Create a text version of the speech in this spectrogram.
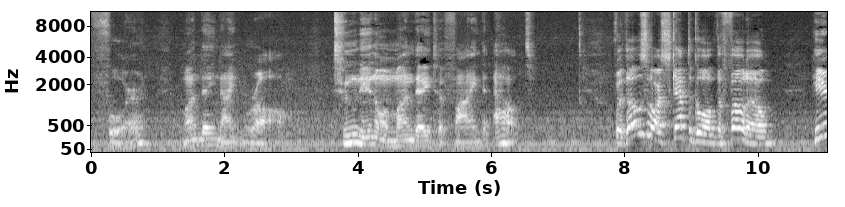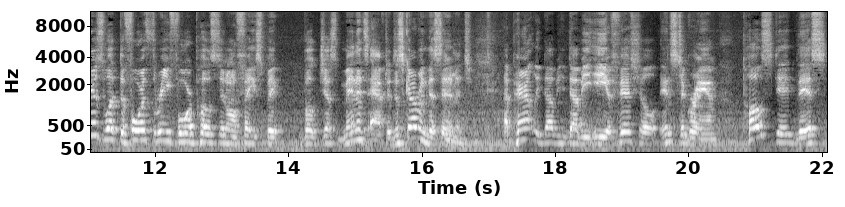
for Monday Night Raw? Tune in on Monday to find out. For those who are skeptical of the photo, here's what the 434 posted on Facebook just minutes after discovering this image. Apparently, WWE official Instagram posted this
